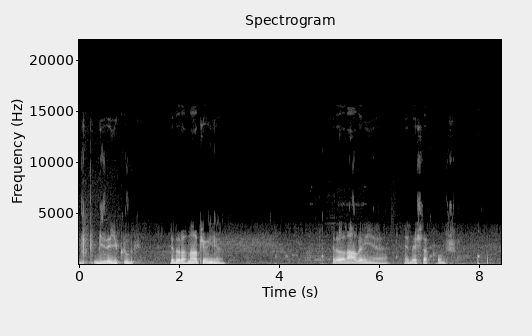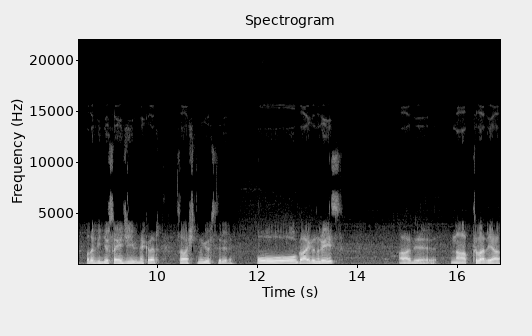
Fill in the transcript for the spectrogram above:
Biz de yıkıldık. Hedora ne yapıyorsun ya? Hedora ne yapıyorsun ya? 5 dakika olmuş. O da video sayacı gibi ne kadar savaştığını gösteriyor ya. Oo Gaygın Reis. Abi ne yaptılar ya?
